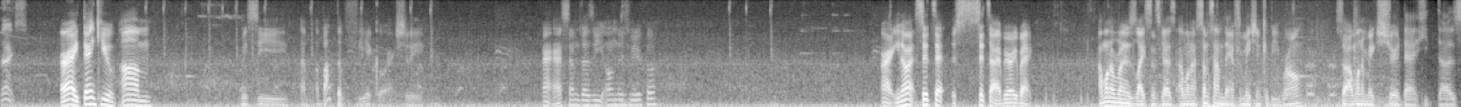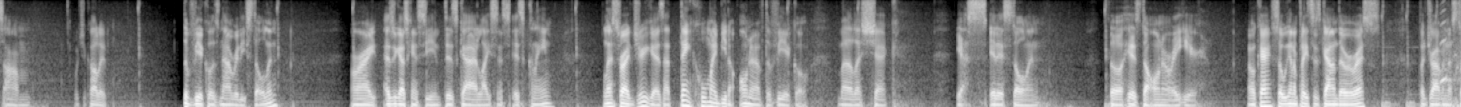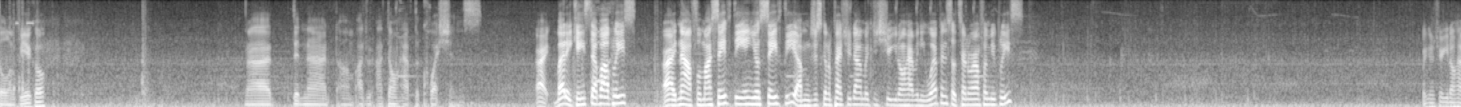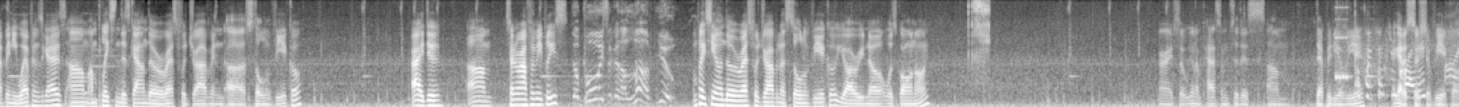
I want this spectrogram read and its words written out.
Thanks. All right, thank you. Um, let me see um, about the vehicle actually. I asked him, does he own this vehicle? All right, you know what? Sit tight. Sit tight. Be right back. I want to run his license, guys. I want to. Sometimes the information could be wrong, so I want to make sure that he does. Um, what you call it? The vehicle is not really stolen. All right, as you guys can see, this guy license is clean. Lance Rodriguez, I think, who might be the owner of the vehicle. But let's check. Yes, it is stolen. So here's the owner right here. Okay, so we're gonna place this guy under arrest for driving a stolen vehicle. I did not. Um, I, do, I don't have the questions. All right, buddy, can you step out, please? All right, now for my safety and your safety, I'm just gonna pat you down, making sure you don't have any weapons. So turn around for me, please. Making sure you don't have any weapons, guys. Um, I'm placing this guy under arrest for driving a stolen vehicle. All right, dude. Um, turn around for me, please. The boys are gonna love you. I'm placing you under arrest for driving a stolen vehicle. You already know what's going on. All right, so we're gonna pass him to this um deputy over here. I gotta search the required. vehicle.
